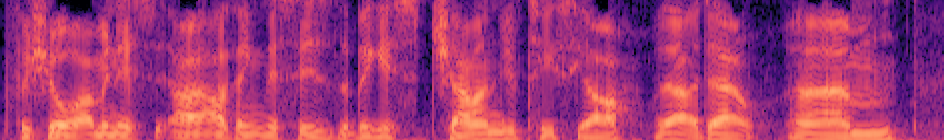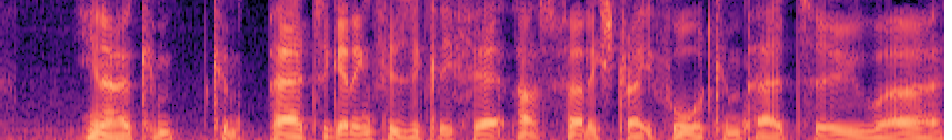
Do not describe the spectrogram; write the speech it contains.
for sure. I mean, it's. I, I think this is the biggest challenge of TCR, without a doubt. Um, you know, com- compared to getting physically fit, that's fairly straightforward compared to uh,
